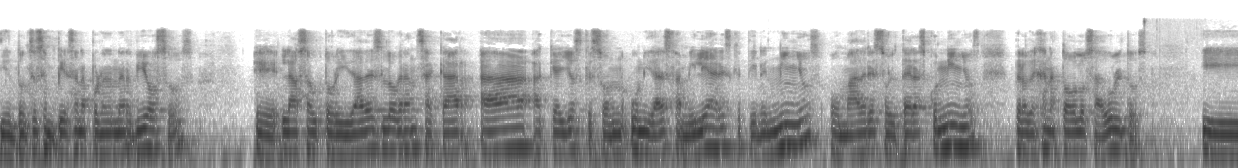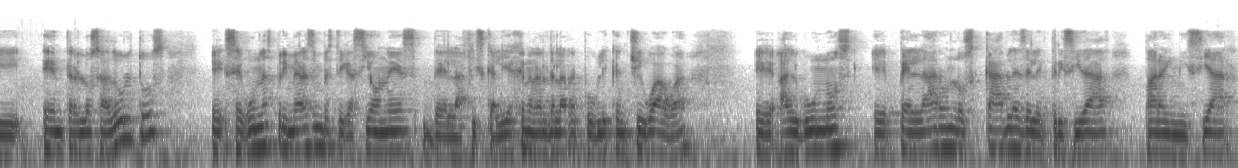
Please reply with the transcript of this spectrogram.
Y entonces empiezan a poner nerviosos. Eh, las autoridades logran sacar a aquellos que son unidades familiares, que tienen niños o madres solteras con niños, pero dejan a todos los adultos. Y entre los adultos, eh, según las primeras investigaciones de la Fiscalía General de la República en Chihuahua, eh, algunos eh, pelaron los cables de electricidad para iniciar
